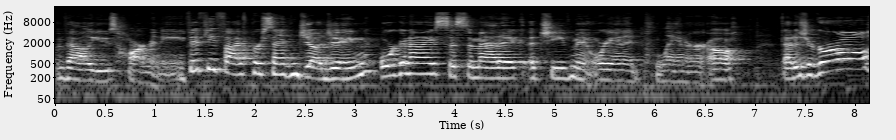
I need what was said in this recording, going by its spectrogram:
values harmony. 55% judging, organized, systematic, achievement-oriented planner. Oh, that is your girl.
